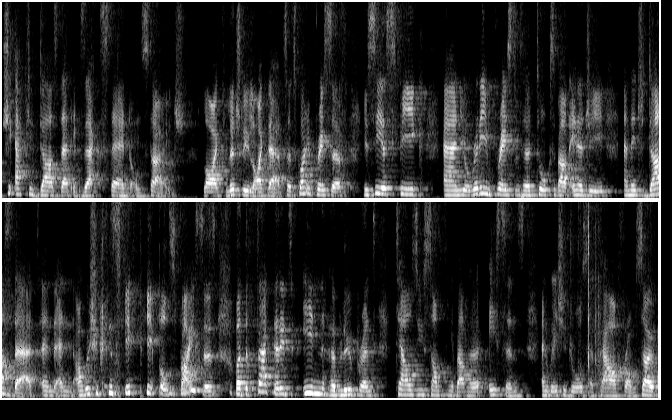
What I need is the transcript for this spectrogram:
she actually does that exact stand on stage like literally like that. So it's quite impressive. You see her speak and you're already impressed with her talks about energy. And then she does that. And, and I wish you can see people's faces. But the fact that it's in her blueprint tells you something about her essence and where she draws her power from. So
